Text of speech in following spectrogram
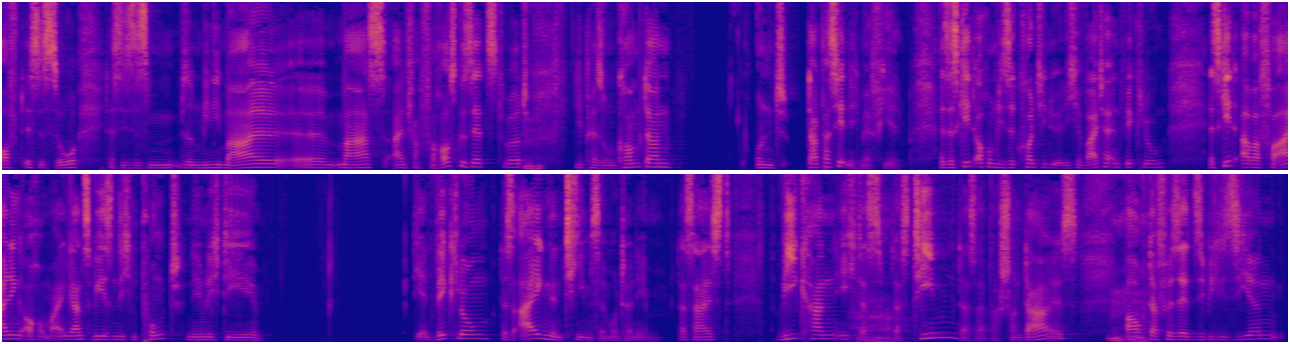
oft ist es so, dass dieses so ein Minimalmaß äh, einfach vorausgesetzt wird. Mhm. Die Person kommt dann und dann passiert nicht mehr viel. Also es geht auch um diese kontinuierliche Weiterentwicklung. Es geht aber vor allen Dingen auch um einen ganz wesentlichen Punkt, nämlich die, die Entwicklung des eigenen Teams im Unternehmen. Das heißt, wie kann ich das, ah. das Team, das einfach schon da ist, mhm. auch dafür sensibilisieren,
